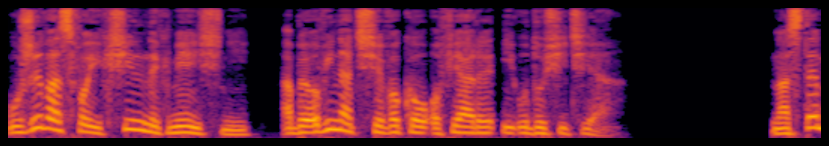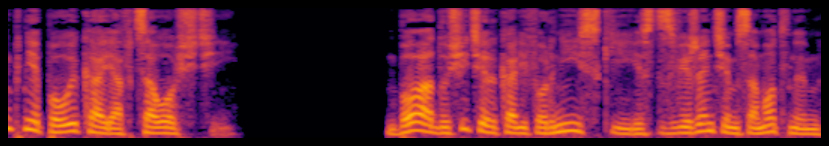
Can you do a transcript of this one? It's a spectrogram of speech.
Używa swoich silnych mięśni, aby owinąć się wokół ofiary i udusić ja. Następnie połyka ja w całości. Boa dusiciel kalifornijski jest zwierzęciem samotnym,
